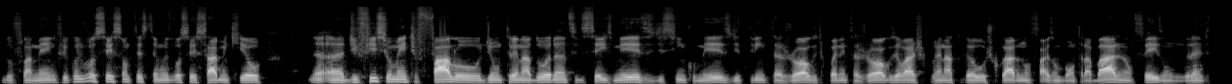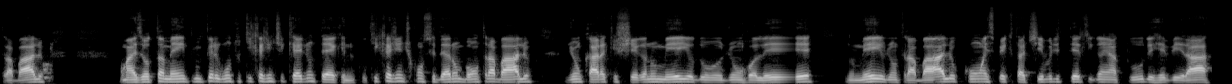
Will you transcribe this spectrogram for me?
do Flamengo ficou. Vocês são testemunhos, vocês sabem que eu Uh, dificilmente falo de um treinador antes de seis meses, de cinco meses, de 30 jogos, de 40 jogos. Eu acho que o Renato Gaúcho, claro, não faz um bom trabalho, não fez um grande trabalho, mas eu também me pergunto o que, que a gente quer de um técnico, o que, que a gente considera um bom trabalho de um cara que chega no meio do, de um rolê, no meio de um trabalho, com a expectativa de ter que ganhar tudo e revirar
